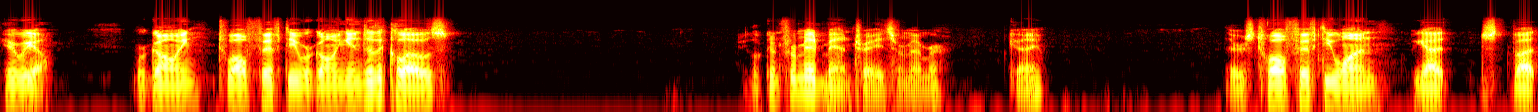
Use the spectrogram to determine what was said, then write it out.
Here we go. We're going 1250. We're going into the close. Looking for mid-band trades, remember? Okay. There's 1251. We got just about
